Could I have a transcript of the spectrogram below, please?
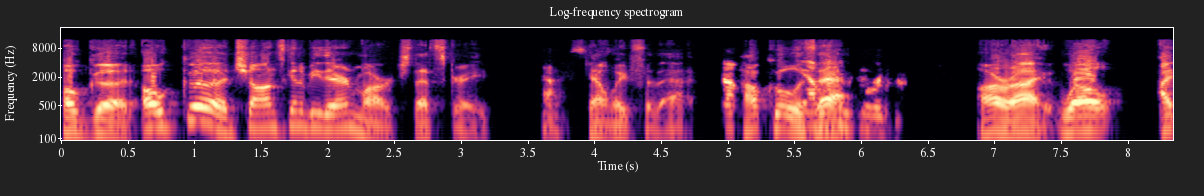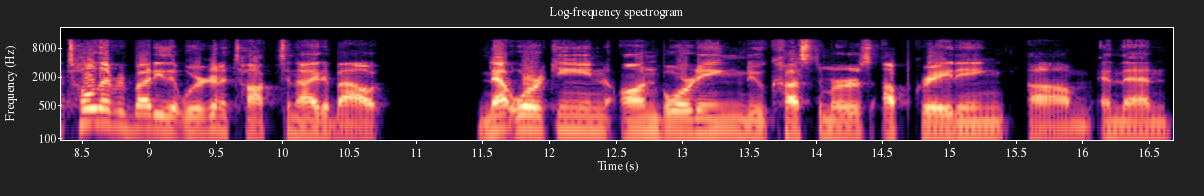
Oh, good. Oh, good. Sean's going to be there in March. That's great. Yes. Can't wait for that. How cool is yeah, that? All right. Well, I told everybody that we we're going to talk tonight about networking, onboarding new customers, upgrading, um, and then,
